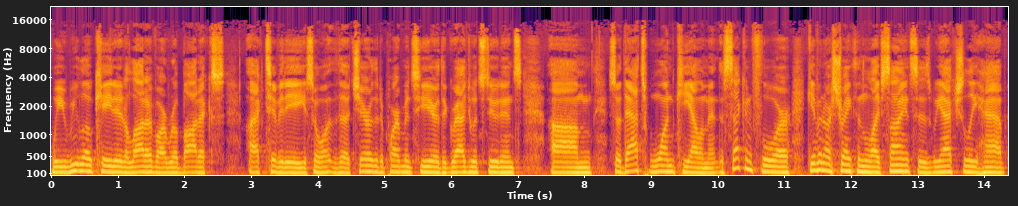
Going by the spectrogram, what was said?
we relocated a lot of our robotics activity. So the chair of the department's here, the graduate students. Um, so that's one key element. The second floor, given our strength in the life sciences, we actually have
